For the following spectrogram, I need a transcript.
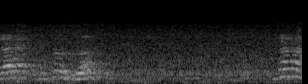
जा, इथं जा. जा ना.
